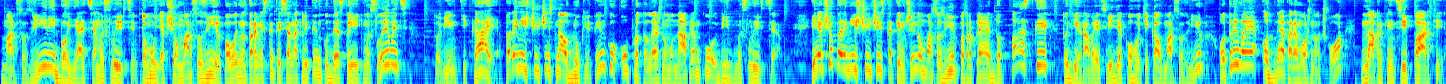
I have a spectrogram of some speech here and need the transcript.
Марсозвірі бояться мисливців, тому якщо марсозвір повинен переміститися на клітинку, де стоїть мисливець, то він тікає, переміщуючись на одну клітинку у протилежному напрямку від мисливця. І якщо переміщуючись таким чином, марсозвір потрапляє до пастки, тоді гравець, від якого тікав марсозвір, отримає одне переможне очко наприкінці партії.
